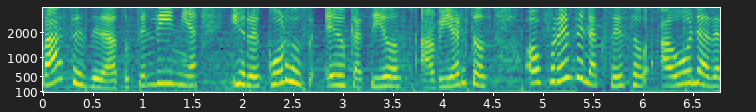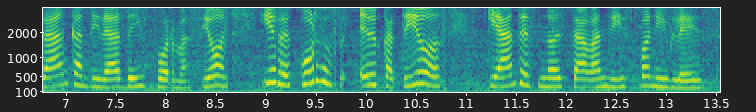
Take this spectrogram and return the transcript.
bases de datos en línea y recursos educativos abiertos ofrecen acceso a una gran cantidad de información y recursos educativos que antes no estaban disponibles.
